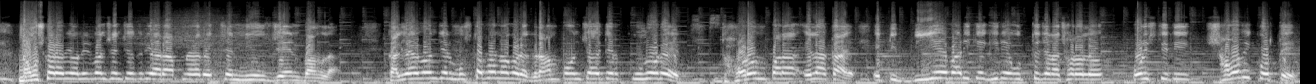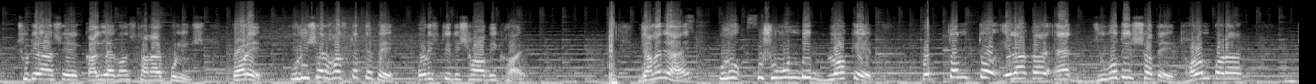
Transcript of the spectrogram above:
নমস্কার, আমি অনির্বাণ সেন চৌধুরী আর আপনারা দেখছেন নিউজ জেন বাংলা কালিয়াগঞ্জের মুস্তাফানগরে গ্রাম পঞ্চায়েতের কুনোরের ধরমপাড়া এলাকায় একটি বিয়ে বাড়িকে ঘিরে উত্তেজনা ছড়ালো। পরিস্থিতি স্বাভাবিক করতে ছুটে আসে কালিয়াগঞ্জ থানার পুলিশ। পরে পুলিশের হস্তক্ষেপে পরিস্থিতি স্বাভাবিক হয়। জানা যায়, কুলু কুসুমুন্ডি ব্লকের প্রত্যন্ত এলাকার এক যুবতীর সাথে ধরমপাড়ার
